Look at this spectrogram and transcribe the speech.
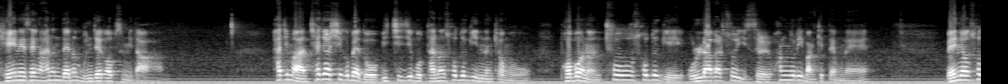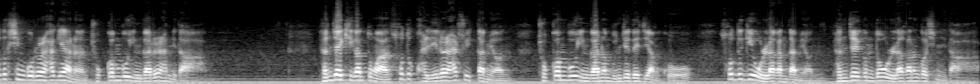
개인회생 하는 데는 문제가 없습니다. 하지만 최저시급에도 미치지 못하는 소득이 있는 경우 법원은 추후 소득이 올라갈 수 있을 확률이 많기 때문에 매년 소득 신고를 하게 하는 조건부 인가를 합니다. 변제 기간 동안 소득 관리를 할 수 있다면 조건부 인가는 문제되지 않고 소득이 올라간다면 변제금도 올라가는 것입니다.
